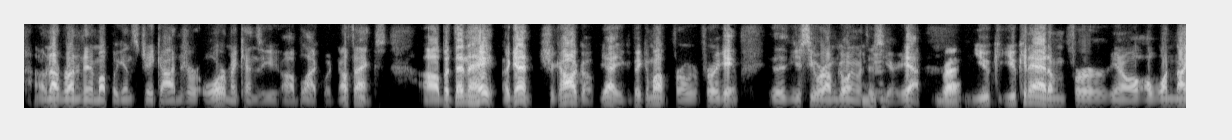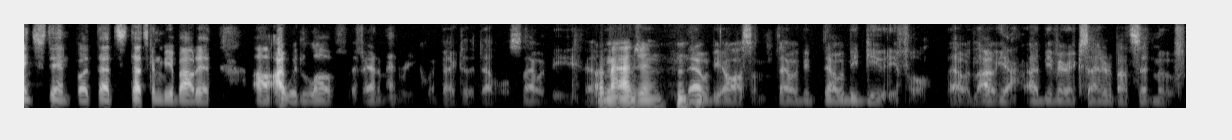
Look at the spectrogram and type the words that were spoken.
I'm not running him up against Jake Oettinger or Mackenzie uh, Blackwood. No thanks. Uh, but then, hey, again, Chicago. Yeah, you can pick him up for for a game. Uh, you see where I'm going with this mm-hmm. here. Yeah, right. You you can add him for you know a one night stint, but that's that's going to be about it. Uh, I would love if Adam Henry went back to the Devils. That would be that would imagine. Be, that would be awesome. That would be that would be beautiful. That would I, yeah, I'd be very excited about said move.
